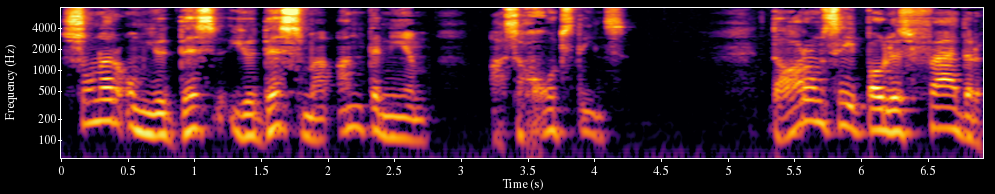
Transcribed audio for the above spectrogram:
sonder om Jodis, Jodisme aan te neem as 'n godsdiens. Daarom sê Paulus verder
